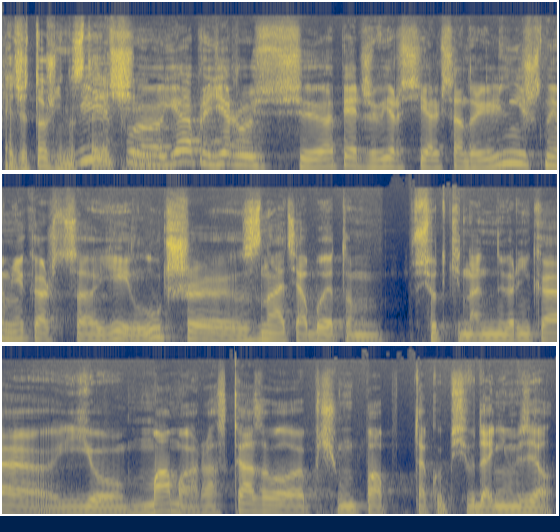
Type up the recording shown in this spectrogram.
Это же тоже не настоящий. Ильф, я придерживаюсь, опять же, версии Александры Ильиничны. Мне кажется, ей лучше знать об этом все-таки наверняка ее мама рассказывала, почему папа такой псевдоним взял.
